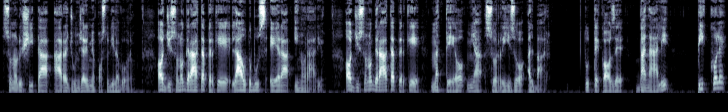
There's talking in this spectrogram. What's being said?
sono riuscita a raggiungere il mio posto di lavoro. Oggi sono grata perché l'autobus era in orario. Oggi sono grata perché Matteo mi ha sorriso al bar. Tutte cose banali, piccole,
